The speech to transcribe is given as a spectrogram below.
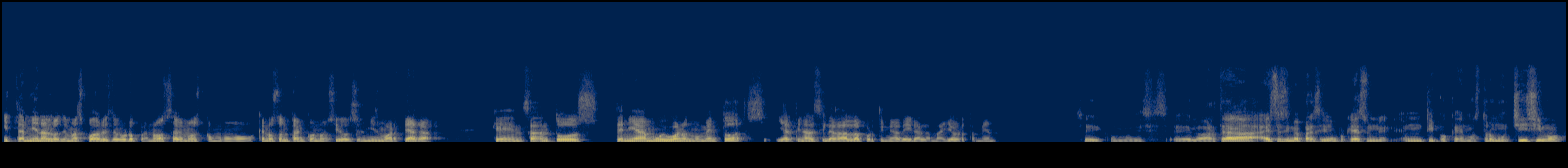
Y también a los demás jugadores de Europa, ¿no? Sabemos como que no son tan conocidos. El mismo Arteaga, que en Santos tenía muy buenos momentos y al final se le da la oportunidad de ir a la mayor también. Sí, como dices, eh, lo Arteaga, eso sí me parece bien porque es un, tipo que demostró muchísimo,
